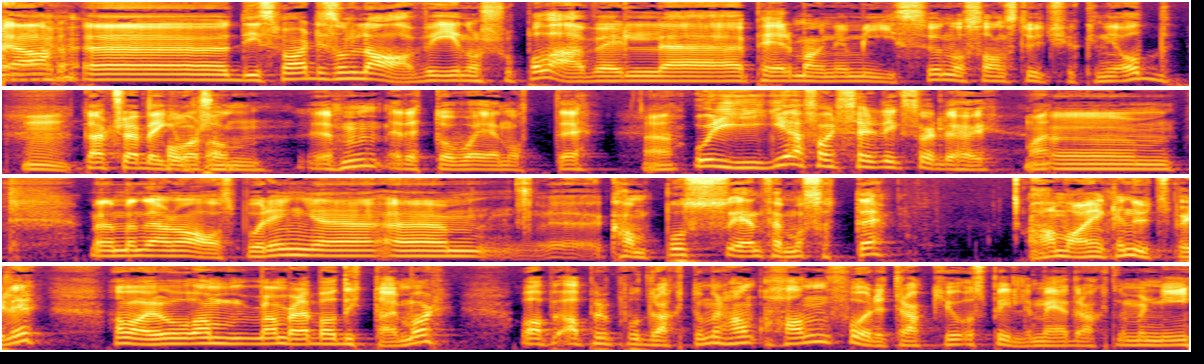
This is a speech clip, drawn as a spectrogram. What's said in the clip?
Ja, eh, de som har vært litt sånn lave i norsk fotball, er vel uh, Per Magne Misund, også han stuttjukken i Odd. Mm. Der tror jeg begge var sånn hm, rett over 1,80. Ja. Origi er faktisk heller ikke så veldig høy, um, men, men det er noe avsporing. Uh, um, Campos 1,75. Han var egentlig en utspiller. Han, var jo, han, han ble bare dytta i mål. Og Apropos draktnummer, han, han foretrakk jo å spille med drakt nummer ni.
